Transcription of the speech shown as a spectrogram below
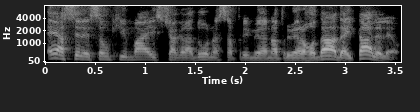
É a seleção que mais te agradou nessa primeira, na primeira rodada, a Itália, Léo?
